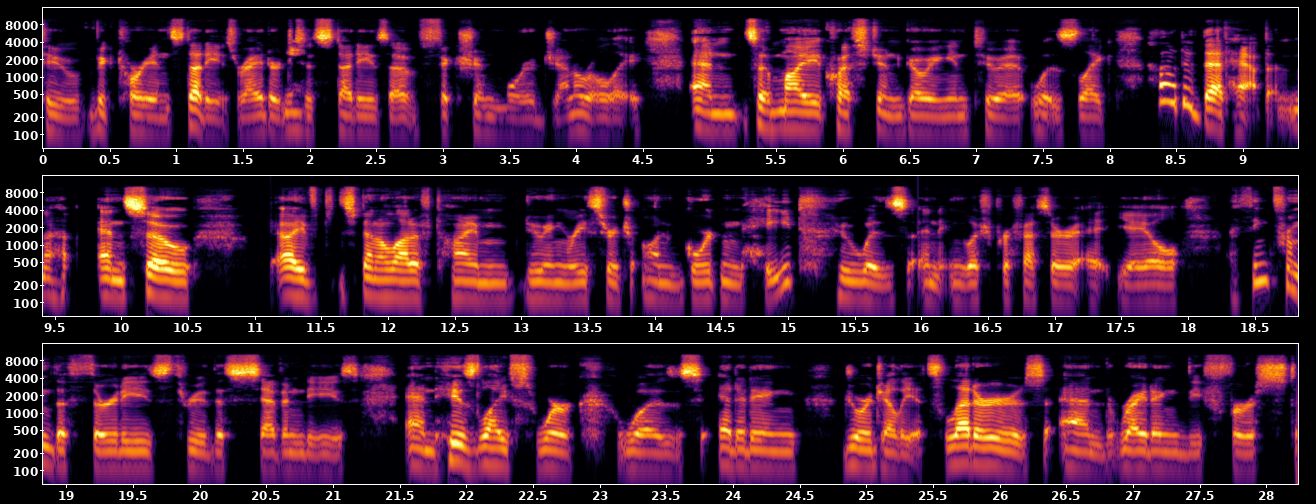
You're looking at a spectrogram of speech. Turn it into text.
to Victorian studies, right? Or yeah. to studies of fiction more generally. And so my question going into it was like, how did that happen? And so I've spent a lot of time doing research on Gordon Haight, who was an English professor at Yale I think from the 30s through the 70s. And his life's work was editing George Eliot's letters and writing the first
